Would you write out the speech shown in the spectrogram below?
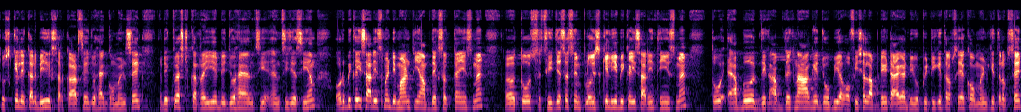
तो उसके लेकर भी सरकार से जो है गवर्नमेंट से रिक्वेस्ट कर रही है जो है एन सी और भी कई सारी इसमें डिमांड थी, आप देख सकते हैं इसमें। तो सी जी एस के लिए भी कई सारी थी इसमें। तो अब देख अब देखना आगे जो भी ऑफिशियल अपडेट आएगा डी की तरफ़ से या गवर्नमेंट की तरफ़ से,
